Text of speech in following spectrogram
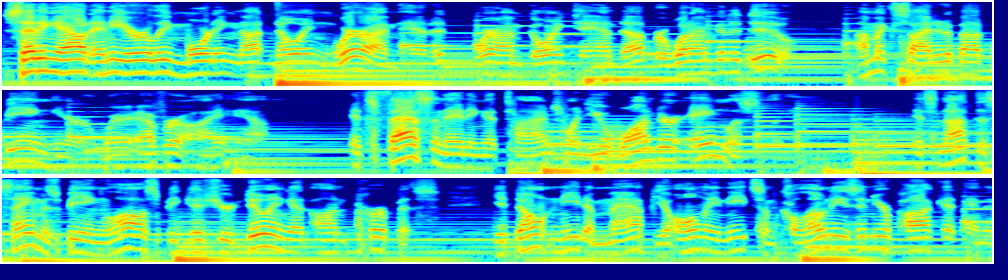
Setting out any early morning, not knowing where I'm headed, where I'm going to end up, or what I'm going to do. I'm excited about being here wherever I am. It's fascinating at times when you wander aimlessly. It's not the same as being lost because you're doing it on purpose. You don't need a map, you only need some colones in your pocket and a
